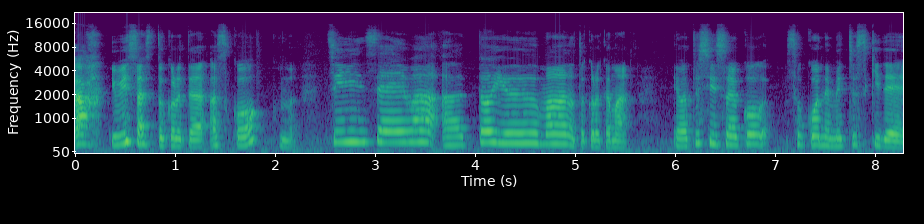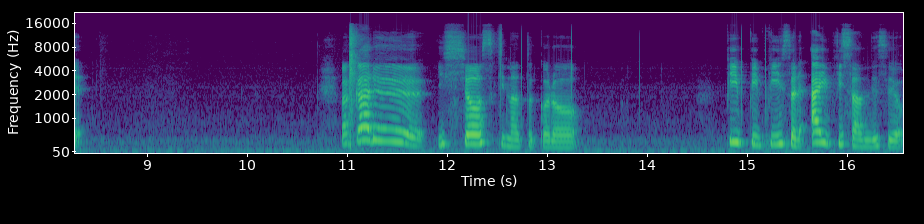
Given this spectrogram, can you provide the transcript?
あ指さすところってあそこ？この「人生はあっという間」のところかな。え私そこそこねめっちゃ好きで。わかる。一生好きなところ。ピッピッピそれアイピさんですよ。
